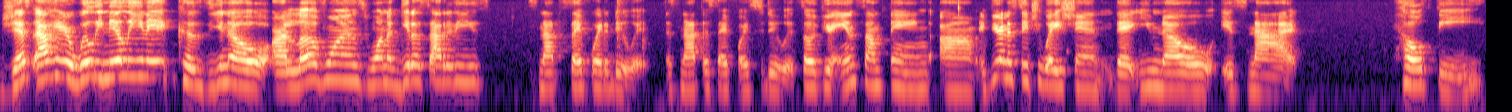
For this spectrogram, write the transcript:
Just out here willy nilly in it because, you know, our loved ones want to get us out of these. It's not the safe way to do it. It's not the safe way to do it. So if you're in something, um, if you're in a situation that you know is not healthy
